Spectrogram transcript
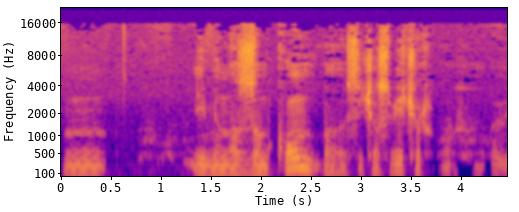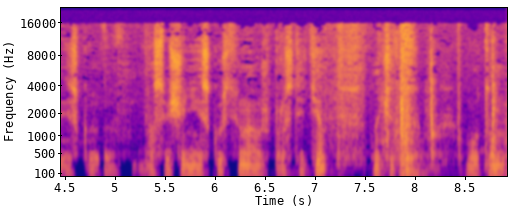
именно с замком. Э, сейчас вечер, э, освещение искусственное, уж простите. Значит, вот он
